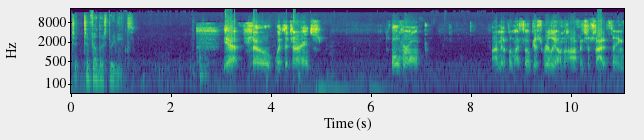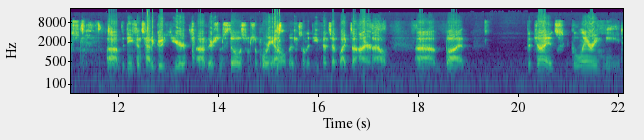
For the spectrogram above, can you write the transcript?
to, to fill those three needs. Yeah. So with the Giants, overall, I'm going to put my focus really on the offensive side of things. Uh, the defense had a good year. Uh, there's some still some supporting elements on the defense I'd like to iron out, um, but the Giants' glaring need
